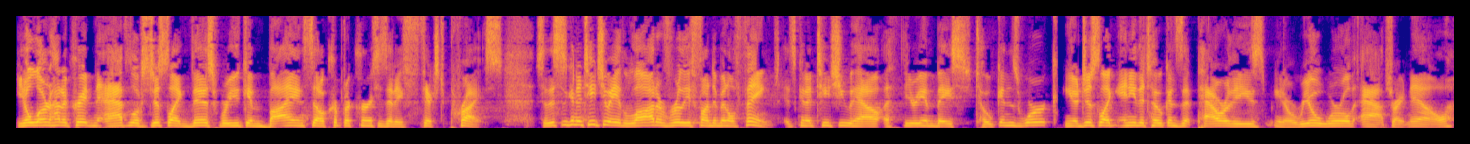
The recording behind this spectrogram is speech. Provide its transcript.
You'll learn how to create an app that looks just like this where you can buy and sell cryptocurrencies at a fixed price. So this is going to teach you a lot of really fundamental things. It's going to teach you how Ethereum based tokens work. You know, just like any of the tokens that power these, you know, real world apps right now.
